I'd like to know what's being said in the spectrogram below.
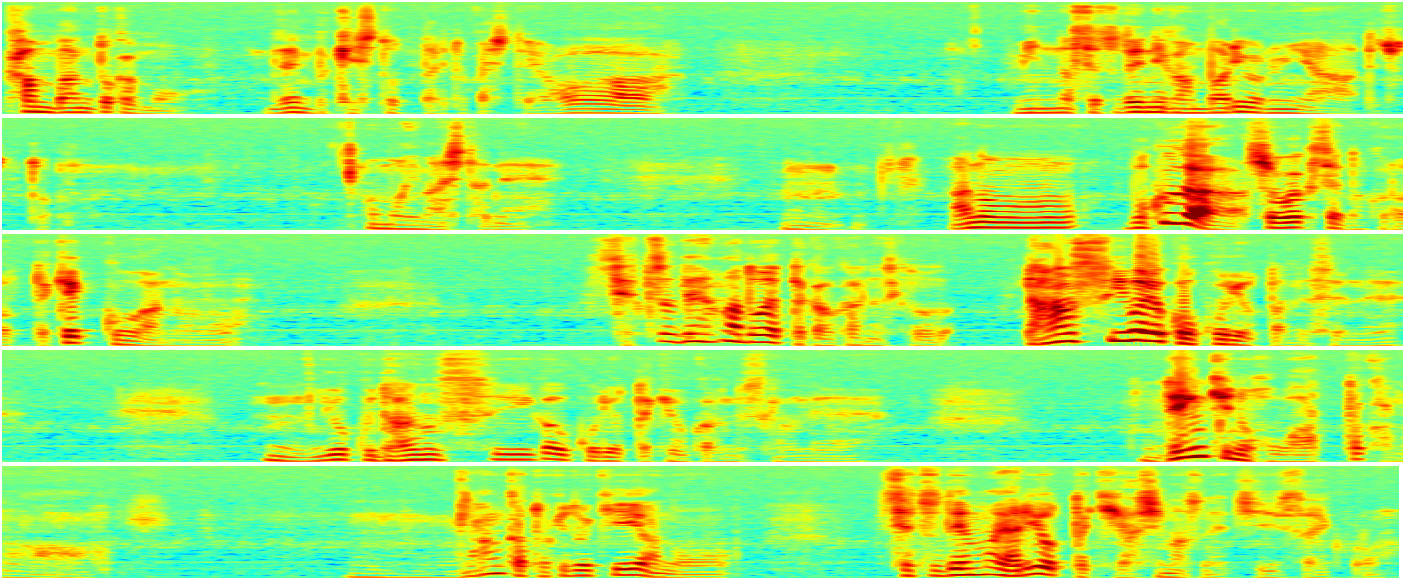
看板とかも全部消し取ったりとかしてああみんな節電に頑張りよるんやってちょっと思いましたね。うん。あの僕が小学生の頃って結構あの節電はどうやったか分かんないですけど断水はよく起こりよったんですよね。うんよく断水が起こりよった記憶あるんですけどね。電気の方はあったかな。うんなんか時々あの節電もやりよった気がしますね小さい頃。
